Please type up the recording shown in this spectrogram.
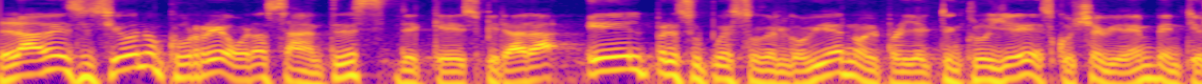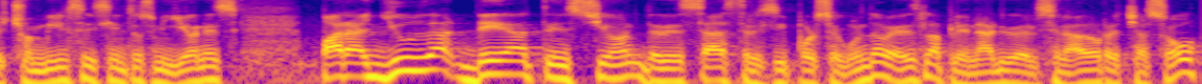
La decisión ocurre horas antes de que expirara el presupuesto del gobierno. El proyecto incluye, escuche bien, 28.600 millones para ayuda de atención de desastres y por segunda vez la plenaria del Senado rechazó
